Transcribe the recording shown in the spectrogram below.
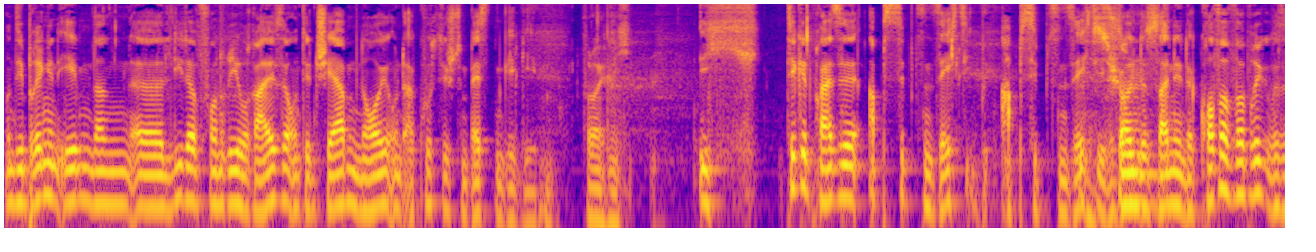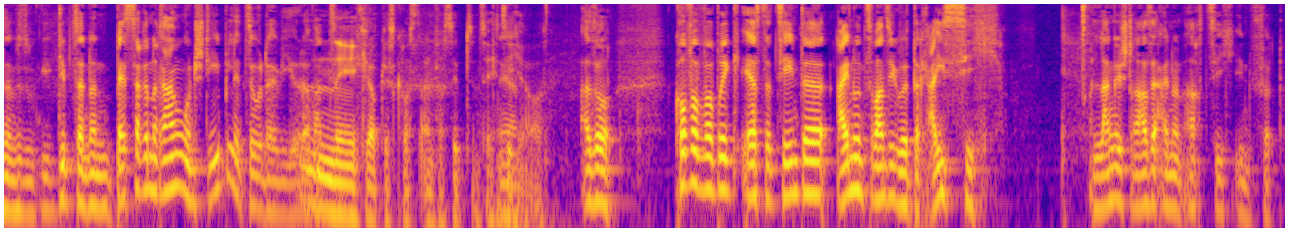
Und die bringen eben dann äh, Lieder von Rio Reiser und den Scherben neu und akustisch zum Besten gegeben. Freue ich mich. Ich Ticketpreise ab 1760, ab 1760, Das ist was soll schon- das sein in der Kofferfabrik? Gibt es dann einen besseren Rang und Stehplätze oder wie? Oder was? Nee, ich glaube, das kostet einfach 17,60 Ja. aus. Also Kofferfabrik 1.10. 21.30 Uhr. Lange Straße 81 in Fürth.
